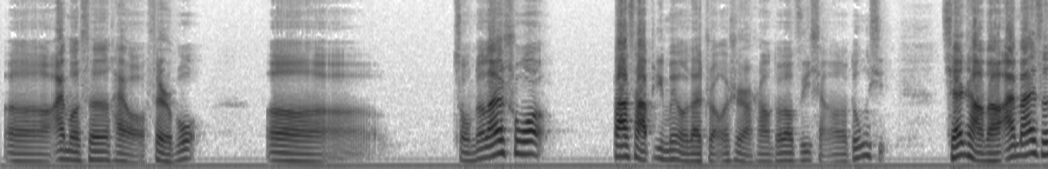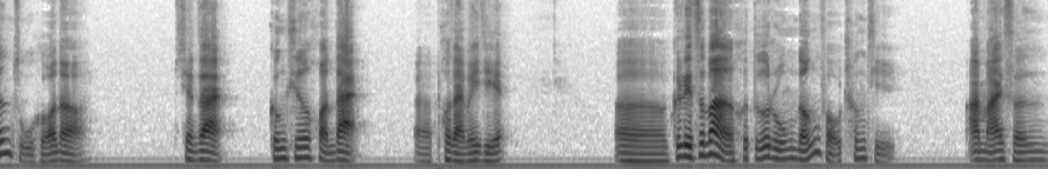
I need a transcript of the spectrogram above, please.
呃，埃默森还有费尔波。呃，总的来说，巴萨并没有在转会市场上得到自己想要的东西。前场的 MSN 组合呢，现在更新换代，呃，迫在眉睫。呃，格列兹曼和德容能否撑起 MSN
